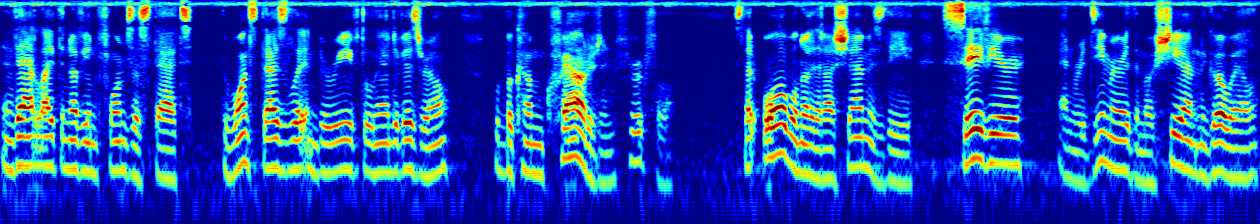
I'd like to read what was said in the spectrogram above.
In that light, the Navi informs us that the once desolate and bereaved land of Israel will become crowded and fruitful, so that all will know that Hashem is the Savior and Redeemer, the Moshiach and the Goel.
